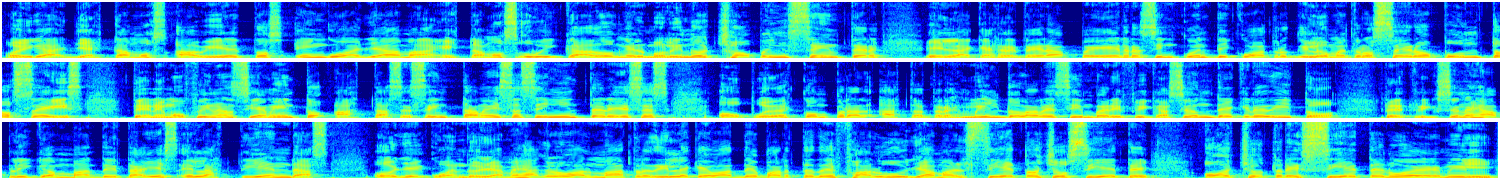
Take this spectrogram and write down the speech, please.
Oiga, ya estamos abiertos en Guayama. Estamos ubicados en el Molino Shopping Center en la carretera PR 54 kilómetros 0.6. Tenemos financiamiento hasta 60 meses sin intereses o puedes comprar hasta 3 mil dólares sin verificación de crédito. Restricciones aplican más detalles en las tiendas. Oye, cuando llames a Global Matre, dile que vas de parte de Falú. Llama al 787-837-9000.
